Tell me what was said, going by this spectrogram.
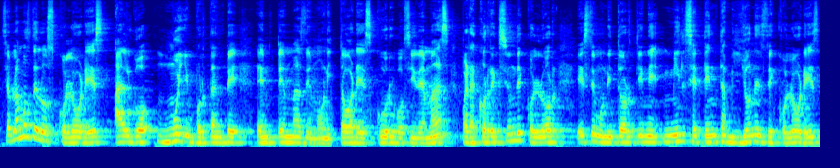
Si hablamos de los colores, algo muy importante en temas de monitores, curvos y demás, para corrección de color, este monitor tiene 1070 millones de colores,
